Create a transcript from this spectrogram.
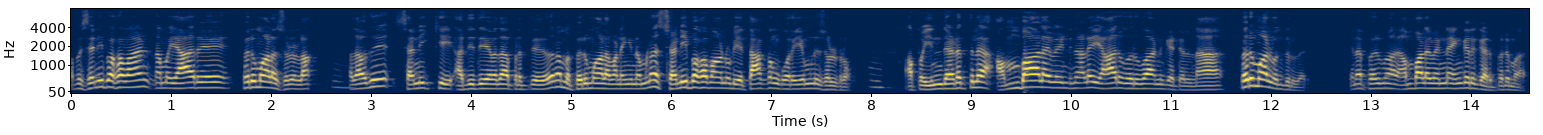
அப்ப சனி பகவான் நம்ம யாரு? பெருமாளை சொல்லலாம். அதாவது சனிக்கு அதிதேவதா பிரத்யேகதா நம்ம பெருமாளை வணங்கினோம்னா சனி பகவானுடைய தாக்கம் குறையும்னு சொல்றோம். அப்ப இந்த இடத்துல அம்பாளை வேண்டினாலே யார் வருவான்னு கேட்டேன்னா பெருமாள் வந்துருவார். ஏன்னா பெருமாள் அம்பாளை வேணா எங்க இருக்கார் பெருமாள்?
